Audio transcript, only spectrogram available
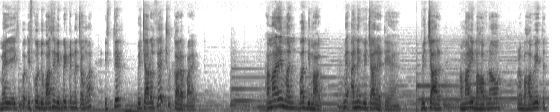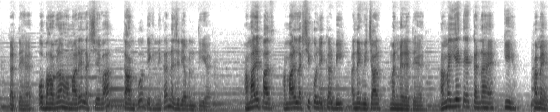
मैं इसको दोबारा से रिपीट करना चाहूँगा। स्थिर विचारों से छुटकारा पाए। हमारे मन व दिमाग में अनेक विचार रहते हैं। विचार हमारी भावनाओं प्रभावित करते हैं और भावनाओं हमारे लक्ष्य व काम को देखने का नज़रिया बनती है। हमारे पास, हमारे लक्ष्य को लेकर भी अनेक विचार मन में रहते हैं। हमें यह तय करना है कि हमें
